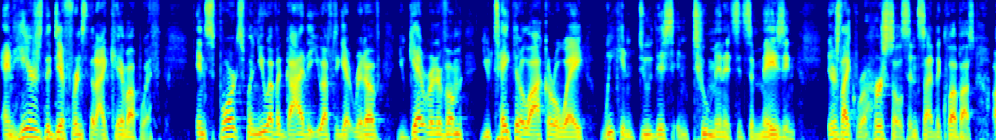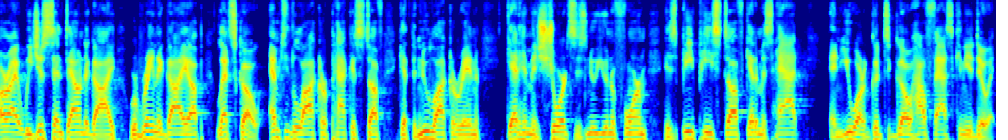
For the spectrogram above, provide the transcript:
And here's the difference that I came up with. In sports, when you have a guy that you have to get rid of, you get rid of them, you take their locker away. We can do this in two minutes. It's amazing. There's like rehearsals inside the clubhouse. All right, we just sent down a guy. We're bringing a guy up. Let's go. Empty the locker, pack his stuff, get the new locker in get him his shorts, his new uniform, his BP stuff, get him his hat, and you are good to go. How fast can you do it?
